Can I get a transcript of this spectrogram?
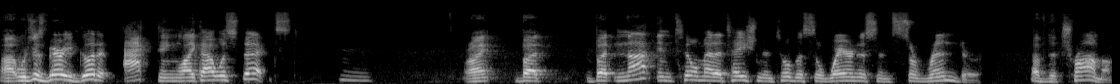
uh, were just very good at acting like I was fixed. Hmm. Right? But but not until meditation, until this awareness and surrender of the trauma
